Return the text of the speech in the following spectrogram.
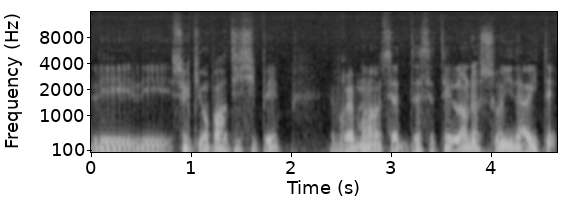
les, les, ceux qui ont participé. Vraiment, cet élan de solidarité.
